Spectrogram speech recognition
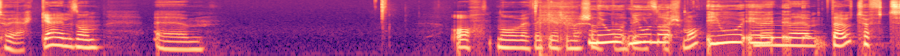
tør jeg ikke, eller sånn um, Åh, nå vet jeg ikke helt om jeg skjønte Jo, ditt eget spørsmål. Jo, jeg, Men uh, det er jo tøft,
